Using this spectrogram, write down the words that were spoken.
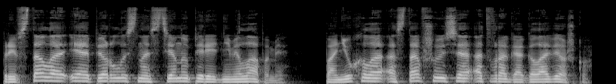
привстала и оперлась на стену передними лапами, понюхала оставшуюся от врага головешку.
